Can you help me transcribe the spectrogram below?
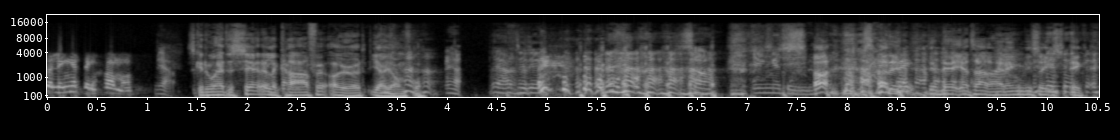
så længe at den kommer. Ja. Skal du have dessert eller kaffe og øvrigt, jeg er jomfru. Ja. Ja, det er det. så ingen af delene. Så, så er det, det bliver, jeg tager regningen, vi ses ikke.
